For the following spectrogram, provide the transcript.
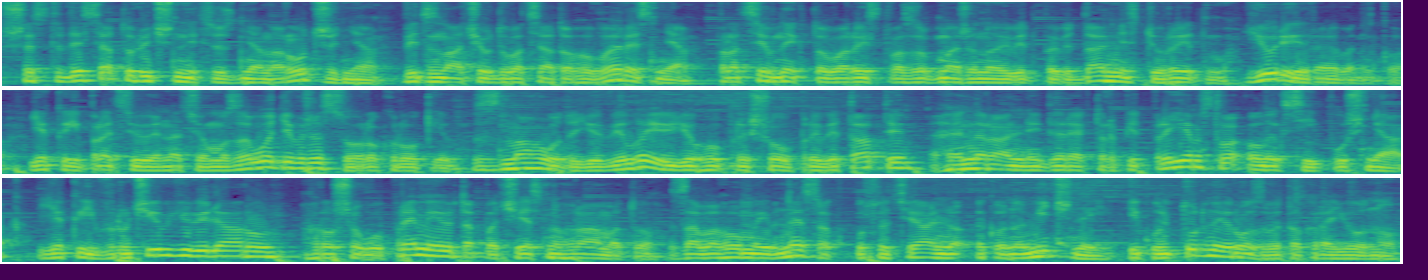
60-ту річницю з дня народження відзначив 20 вересня працівник товариства з обмеженою відповідальністю Ритм Юрій Ревенко, який працює на цьому заводі вже 40 років. З нагоди ювілею його прийшов привітати генеральний директор підприємства Олексій Пушняк, який вручив ювіляру грошову премію та почесну грамоту за вагомий внесок у соціально-економічний і культурний розвиток району,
